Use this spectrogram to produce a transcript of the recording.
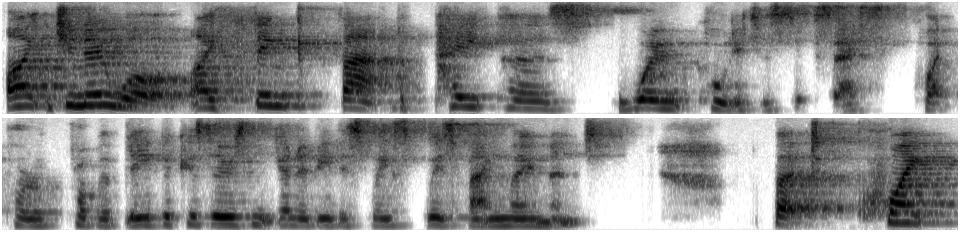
I, do you know what? I think that the papers won't call it a success, quite probably, because there isn't going to be this whiz, whiz bang moment. But quite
